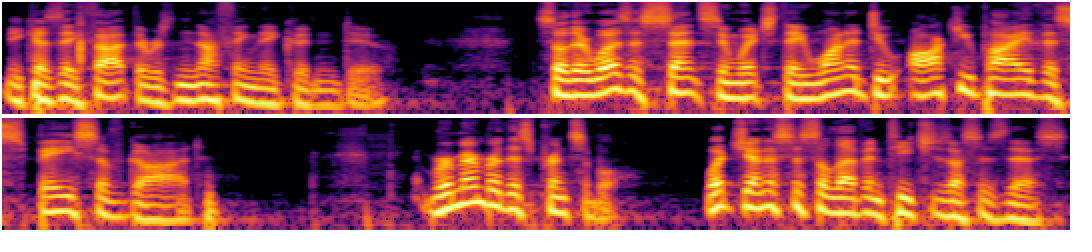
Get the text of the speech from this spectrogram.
because they thought there was nothing they couldn't do. So there was a sense in which they wanted to occupy the space of God. Remember this principle what Genesis 11 teaches us is this,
